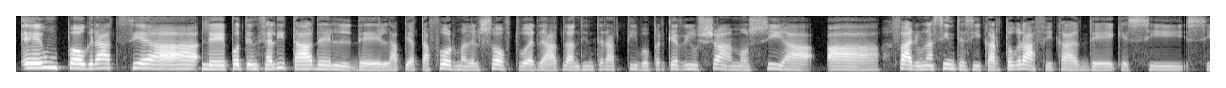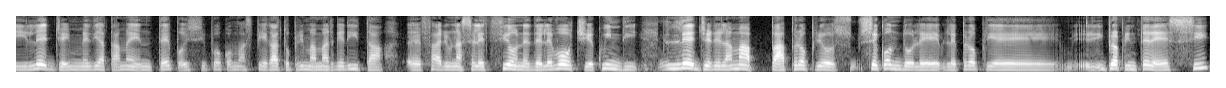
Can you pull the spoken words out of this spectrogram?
è un po' grazie alle potenzialità del, della piattaforma, del software Atlant Interattivo, perché riusciamo sia a fare una sintesi cartografica de, che si, si, legge immediatamente, poi si può, come ha spiegato prima Margherita, eh, fare una selezione delle voci e quindi leggere la mappa proprio secondo le, le proprie, i propri interessi,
